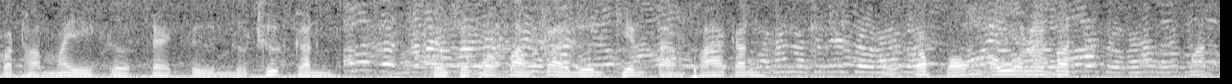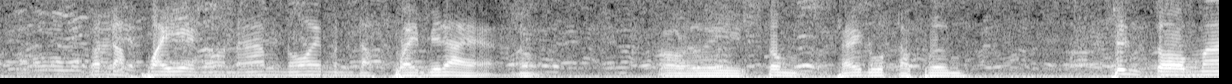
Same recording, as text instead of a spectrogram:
ก็ทำให้เกิดแตกตื่นระทึกกัน โดยเฉพาะบ้านใกล้เรือนเคียงต่างพากันเอากระป๋องเอาอะไรมา มาดับไฟอะเนาะน้ำน้อยมันดับไฟไม่ได้อะเนาะก็เลยต้องใช้รถดับเพลิง ซึ่งต่อมา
